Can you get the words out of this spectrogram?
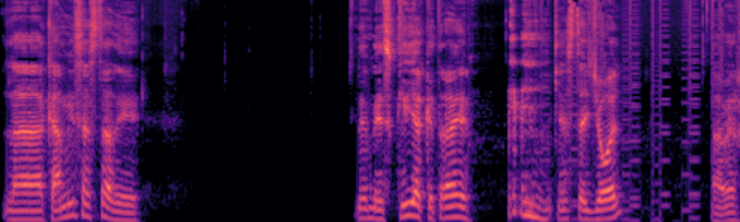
La camisa esta de. De mezclilla que trae este Joel. A ver,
